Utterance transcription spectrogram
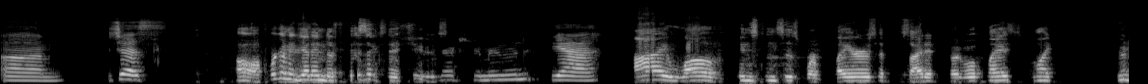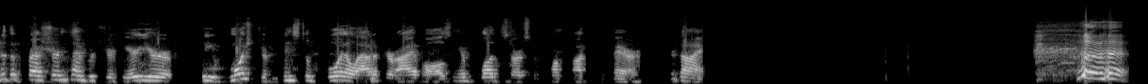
um, just Oh, if we're going to get into physics issues, Extra moon. yeah, I love instances where players have decided to go to a place. I'm like, due to the pressure and temperature here, your the moisture begins to boil out of your eyeballs and your blood starts to form pockets of air. You're dying.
